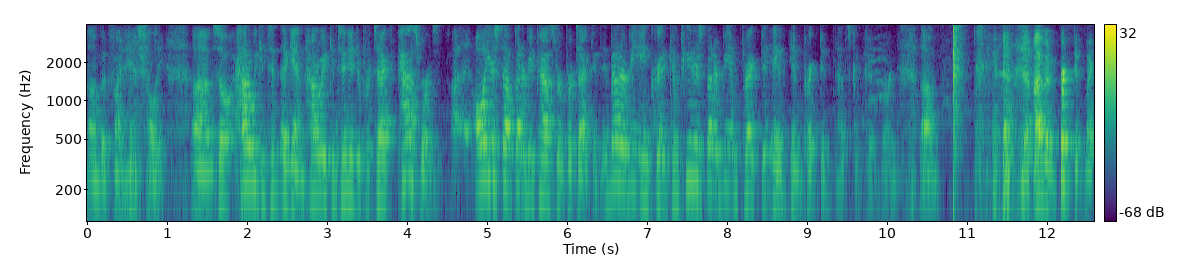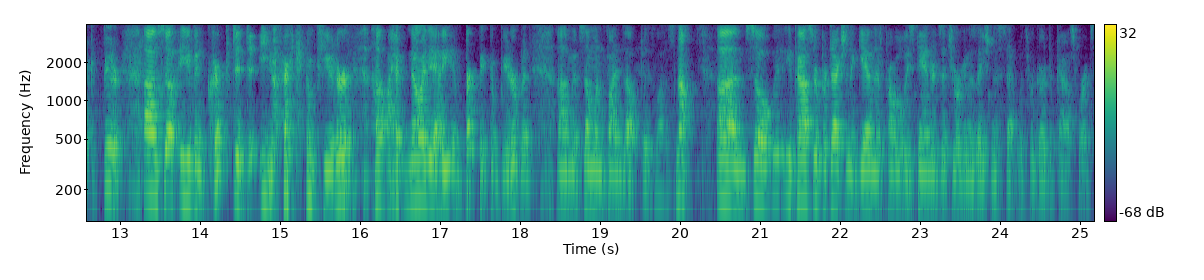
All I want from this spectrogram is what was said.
um, but financially. Um, so, how do we? Again, how do we continue to protect passwords? Uh, all your stuff better be password protected. It better be. Computers better be. In, encrypted. That's a good, good word. I've encrypted my computer. Um, so you've encrypted your computer. Uh, I have no idea how you encrypt a computer, but um, if someone finds out, please let us know. Um, so password protection, again, there's probably standards that your organization has set with regard to passwords.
